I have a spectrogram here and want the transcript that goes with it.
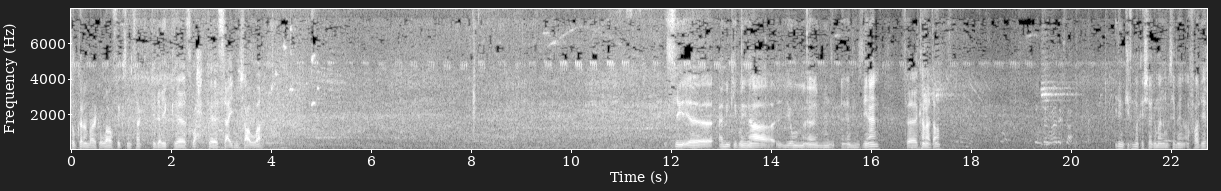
شكرا بارك الله فيك. سنتك كذلك صباحك سعيد إن شاء الله. سي أمين كيقول لنا اليوم مزيان في كندا. اذا كيف ما كتشاهدوا معنا المتابعين الافاضل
